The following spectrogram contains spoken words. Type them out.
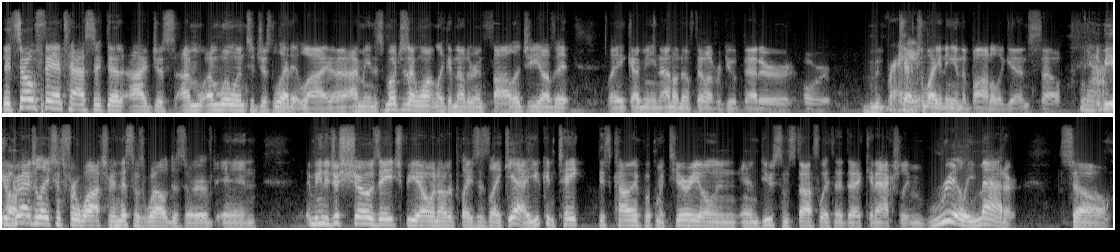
it's so fantastic that I just I'm I'm willing to just let it lie. I I mean, as much as I want like another anthology of it, like I mean, I don't know if they'll ever do it better or m- Right. catch lightning in the bottle again. So Yeah. Be hard. congratulations for Watchmen. This was well deserved, and I mean, it just shows HBO and other places like, yeah, you can take this comic book material and, and do some stuff with it that can actually really matter. So,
